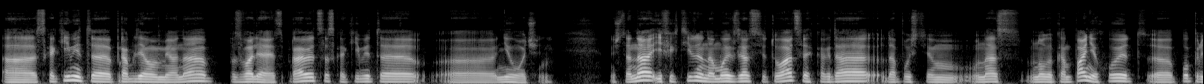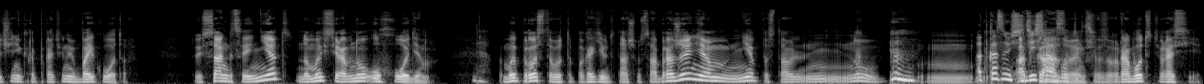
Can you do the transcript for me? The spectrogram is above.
А С какими-то проблемами она позволяет справиться, с какими-то э, не очень. Значит, она эффективна, на мой взгляд, в ситуациях, когда, допустим, у нас много компаний уходит по причине корпоративных бойкотов. То есть санкций нет, но мы все равно уходим. Да. Мы просто вот по каким-то нашим соображениям не поставляем, ну, м, Отказываемся здесь работать. отказываемся работать в России.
